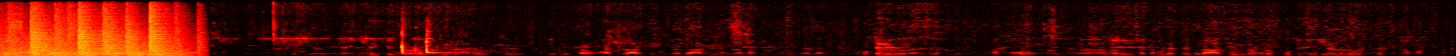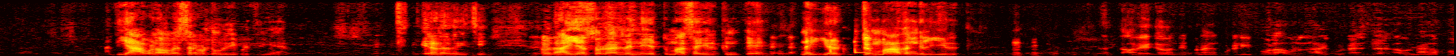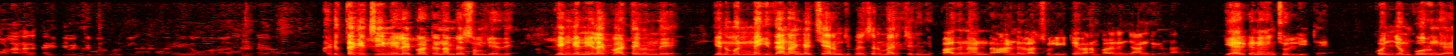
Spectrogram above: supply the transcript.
அது ஏன் அவ்வளவு அவசரப்பட்டு உறுதிப்படுத்துறீங்க? இரண்டாவது கட்சி அதான் ஐயா சொல்றாருல இன்னும் எட்டு மாசம் இருக்குன்ட்டு. இன்னும் எட்டு மாதங்கள் இருக்கு. தாவேக்கா வந்து இப்ப நாங்க கூட்டணிக்கு போல அவங்களுக்கும் அனுப்பி விட்டாங்க சார். அவர் நாங்க போல நாங்க தனித்து வெற்றி பெறுவோம்னு சொல்லியிருக்காங்க நீங்க உங்களோட அடுத்த கட்சியின் நிலைப்பாட்டை நான் பேச முடியாது. எங்க நிலைப்பாட்டை வந்து என்னமோ இன்னைக்கு தான் நான் கட்சி ஆரம்பிச்சு பேசுற மாதிரி தெரியுங்க பதினான்கு ஆண்டுகளா சொல்லிக்கிட்டே வரேன் பதினஞ்சு ஆண்டுகளா. ஏற்கனவே சொல்லிட்டேன். கொஞ்சம் பொறுங்க.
